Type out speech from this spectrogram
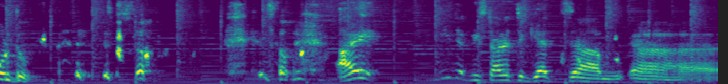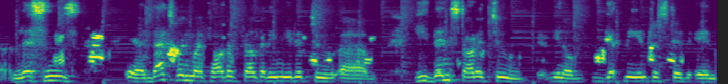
Urdu. so, so I immediately started to get um, uh, lessons. Yeah, that's when my father felt that he needed to. Um, he then started to, you know, get me interested in.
